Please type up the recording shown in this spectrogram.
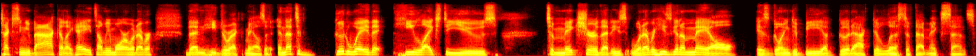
texting you back and like, hey, tell me more or whatever, then he direct mails it. And that's a good way that he likes to use to make sure that he's whatever he's going to mail is going to be a good active list if that makes sense.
